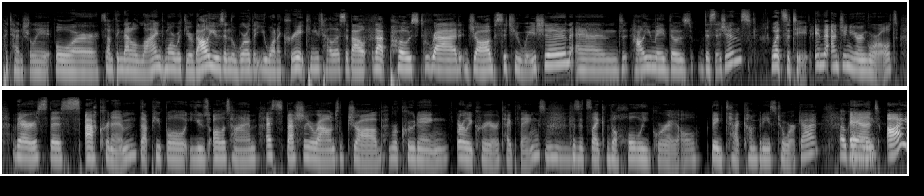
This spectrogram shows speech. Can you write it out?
potentially for something that aligned more with your values and the world that you want to create. Can you tell us about that post grad job situation and how you made those decisions? What's the tea? in the engineering world, there's this acronym that people use all the time, especially around job recruiting, early career type things, Mm-hmm. because it's like the holy grail big tech companies to work at. Okay. And I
